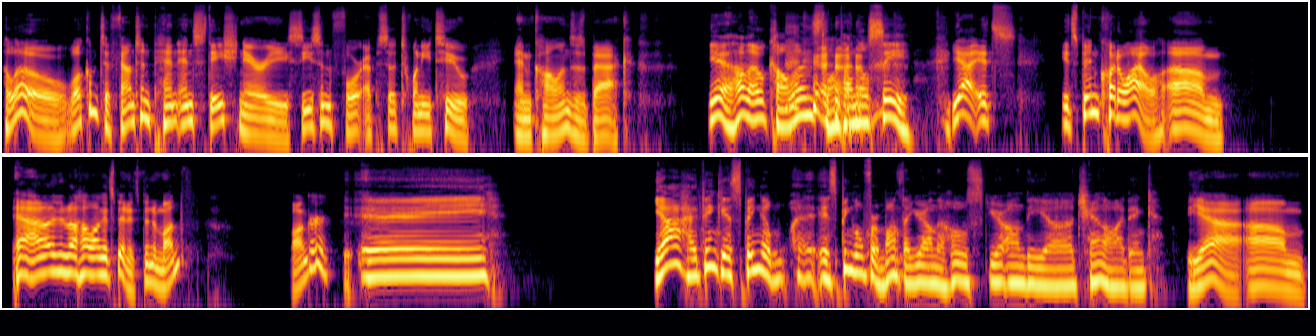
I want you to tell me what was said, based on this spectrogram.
Hello, welcome to Fountain Pen and Stationery, Season 4, Episode 22. And Collins is back. Yeah, hello, Collins. Long time no see. Yeah, it's it's been quite a while. Um Yeah, I don't even know how long it's been. It's been a month? Longer? Uh, yeah, I think it's been a it's been over a month that you're on the host. You're on the uh, channel. I think. Yeah, um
